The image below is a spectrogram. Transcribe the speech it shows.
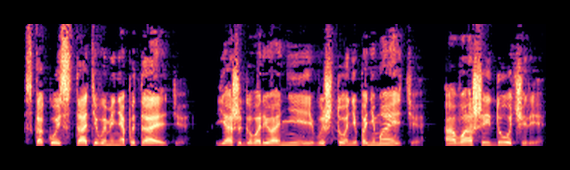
С какой стати вы меня пытаете? Я же говорю о ней, вы что, не понимаете? О вашей дочери,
